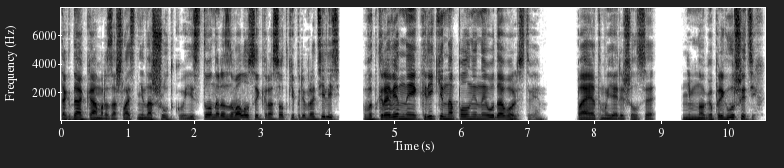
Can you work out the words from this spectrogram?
Тогда Кам разошлась не на шутку, и стоны розоволосой красотки превратились в откровенные крики, наполненные удовольствием. Поэтому я решился немного приглушить их.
